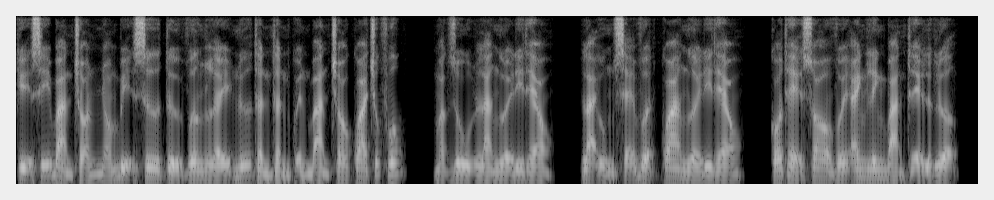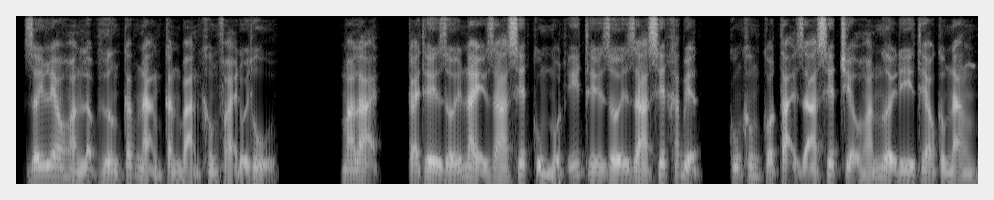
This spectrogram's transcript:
kỵ sĩ bản tròn nhóm bị sư tử vương lấy nữ thần thần quyền ban cho qua chúc phúc, mặc dù là người đi theo, lại ủng sẽ vượt qua người đi theo, có thể so với anh linh bản thể lực lượng, dây leo hoàn lập hương các nàng căn bản không phải đối thủ. Mà lại, cái thế giới này giả siết cùng một ít thế giới giả siết khác biệt, cũng không có tại giả siết triệu hoán người đi theo công năng,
